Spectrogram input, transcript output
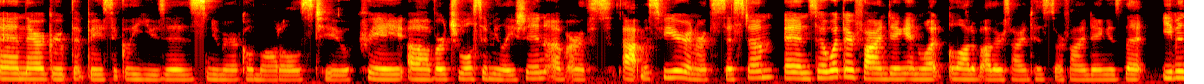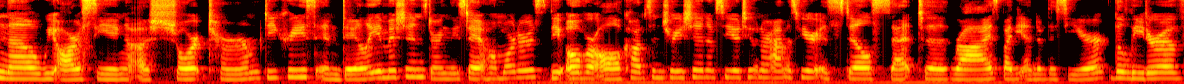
and they're a group that basically uses numerical models to create a virtual simulation of Earth's atmosphere and Earth's system. And so, what they're finding, and what a lot of other scientists are finding, is that even though we are seeing a short term decrease in daily emissions during these stay at home orders, the overall concentration of CO2 in our atmosphere is still set to rise by the end of this year. The leader of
